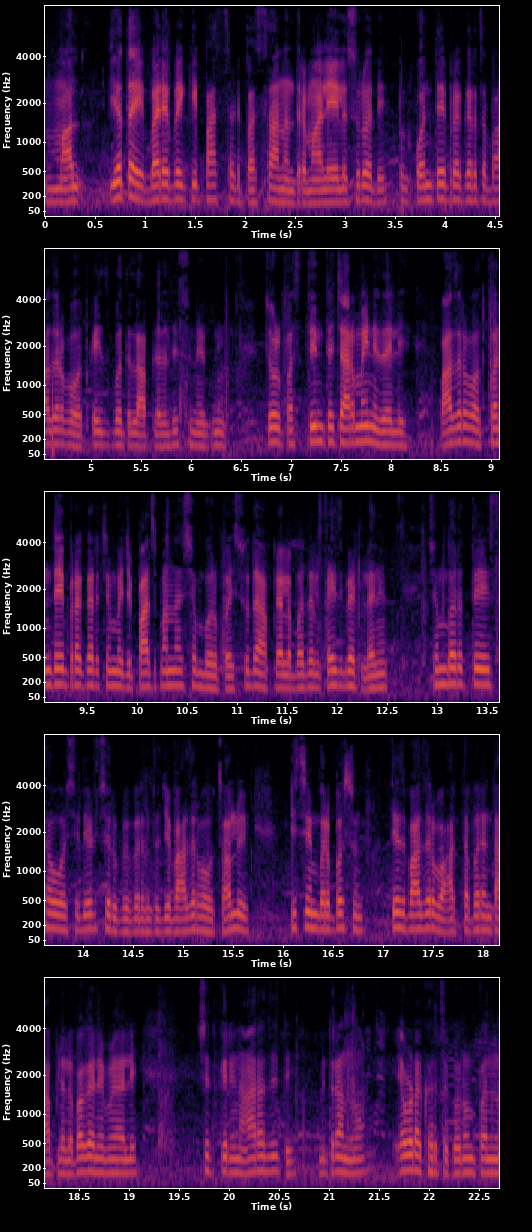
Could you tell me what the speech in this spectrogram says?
माल येत आहे बऱ्यापैकी पाच साडेपाच सहा नंतर माल यायला सुरुवात आहे. पण कोणत्याही प्रकारचा बाजारभावात काहीच बदल आपल्याला दिसून येत नाही. जवळपास तीन ते चार महिने झाले. बाजारभावात कोणत्याही प्रकारचे म्हणजे पाच पन्नास शंभर रुपये सुद्धा आपल्याला बदल काहीच भेटला नाही. शंभर ते सव्वाशे दीडशे रुपयेपर्यंत जे बाजारभाव चालू आहे डिसेंबरपासून तेच बाजारभाव आत्तापर्यंत आपल्याला बघायला मिळाले. शेतकरी नाराज येते. मित्रांनो एवढा खर्च करून पण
